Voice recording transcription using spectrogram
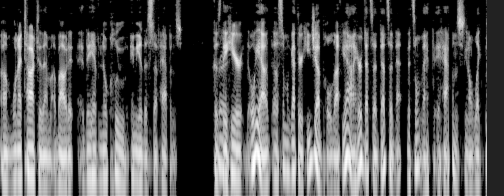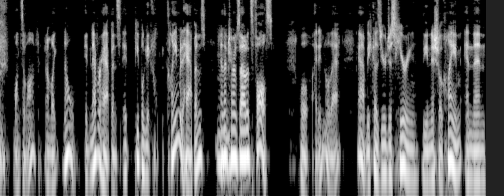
um, when I talk to them about it, they have no clue any of this stuff happens because they hear, oh yeah, uh, someone got their hijab pulled off. Yeah, I heard that's a that's a that's only, it happens, you know, like once a month. And I'm like, no, it never happens. It people get claim it happens, and then it turns out it's false. Well, I didn't know that. Yeah, because you're just hearing the initial claim, and then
